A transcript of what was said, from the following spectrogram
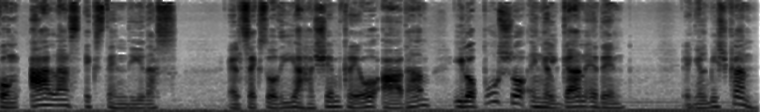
con alas extendidas. El sexto día Hashem creó a Adán y lo puso en el Gan Eden. En el Mishkan,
